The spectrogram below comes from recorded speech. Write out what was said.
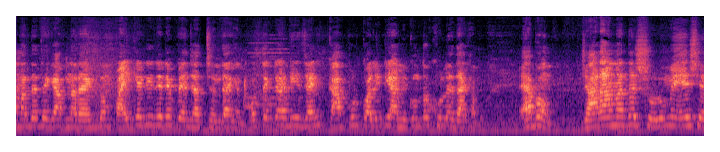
আমাদের থেকে আপনারা একদম পাইকারি রেটে পেয়ে যাচ্ছেন। দেখেন, প্রত্যেকটা ডিজাইন কাপড় কোয়ালিটি আমি কিন্তু খুলে দেখাবো। এবং যারা আমাদের শোরুমে এসে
